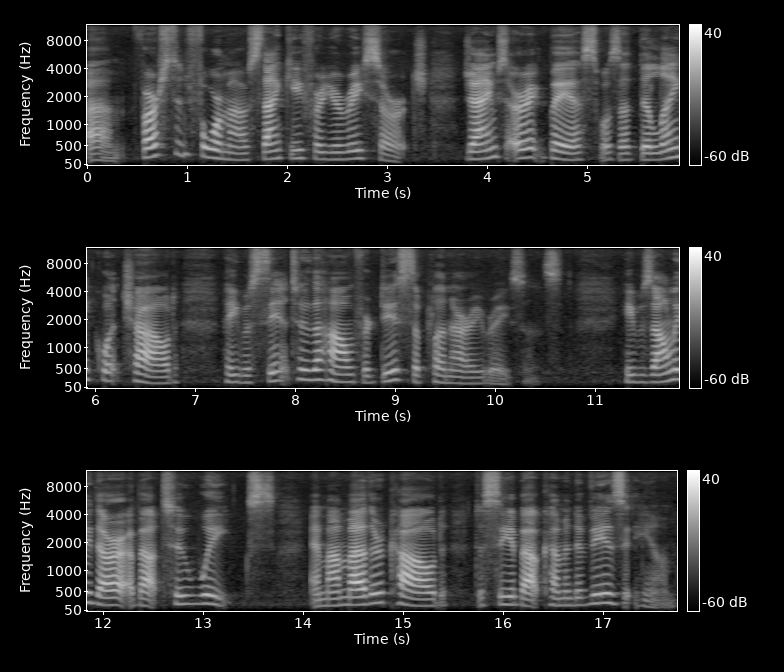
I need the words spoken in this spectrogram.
um, first and foremost, thank you for your research. James Eric Bess was a delinquent child. He was sent to the home for disciplinary reasons. He was only there about two weeks, and my mother called to see about coming to visit him.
